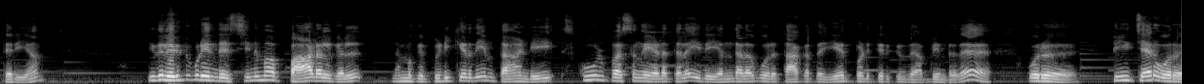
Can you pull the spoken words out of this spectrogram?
தெரியும். இதில் இருக்கக்கூடிய இந்த சினிமா பாடல்கள் நமக்கு பிடிக்கிறதையும் தாண்டி ஸ்கூல் பசங்க இடத்துல இது எந்த அளவுக்கு ஒரு தாக்கத்தை ஏற்படுத்தியிருக்குது அப்படின்றத ஒரு டீச்சர் ஒரு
